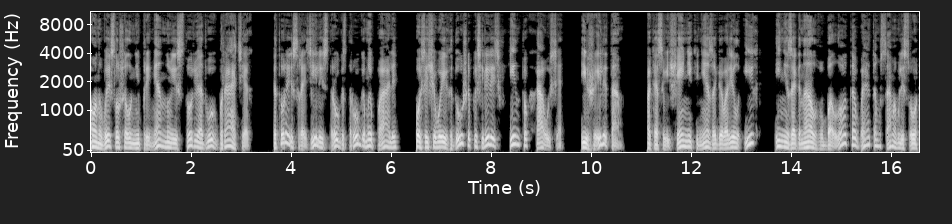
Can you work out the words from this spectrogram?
Он выслушал непременную историю о двух братьях, которые сразились друг с другом и пали, после чего их души поселились в Хинток-хаусе и жили там, пока священник не заговорил их и не загнал в болото в этом самом лесу,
